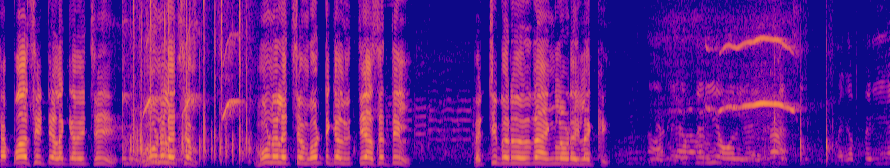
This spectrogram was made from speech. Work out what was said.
டெபாசிட் இழக்க வச்சு மூணு லட்சம் மூணு லட்சம் ஓட்டுகள் வித்தியாசத்தில் வெற்றி பெறுவது தான் எங்களோட இலக்கு. மிகப்பெரிய ஒரு மிகப்பெரிய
